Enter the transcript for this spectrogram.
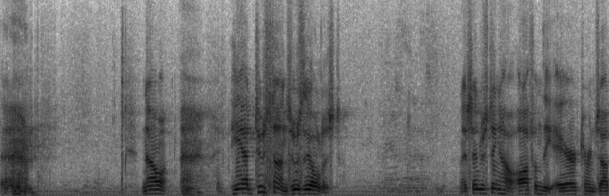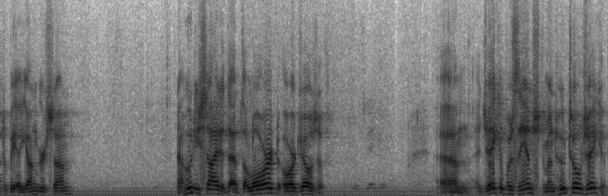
it. now, he had two sons. Who's the oldest? And it's interesting how often the heir turns out to be a younger son. Now, who decided that, the Lord or Joseph? Um, Jacob was the instrument. Who told Jacob?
